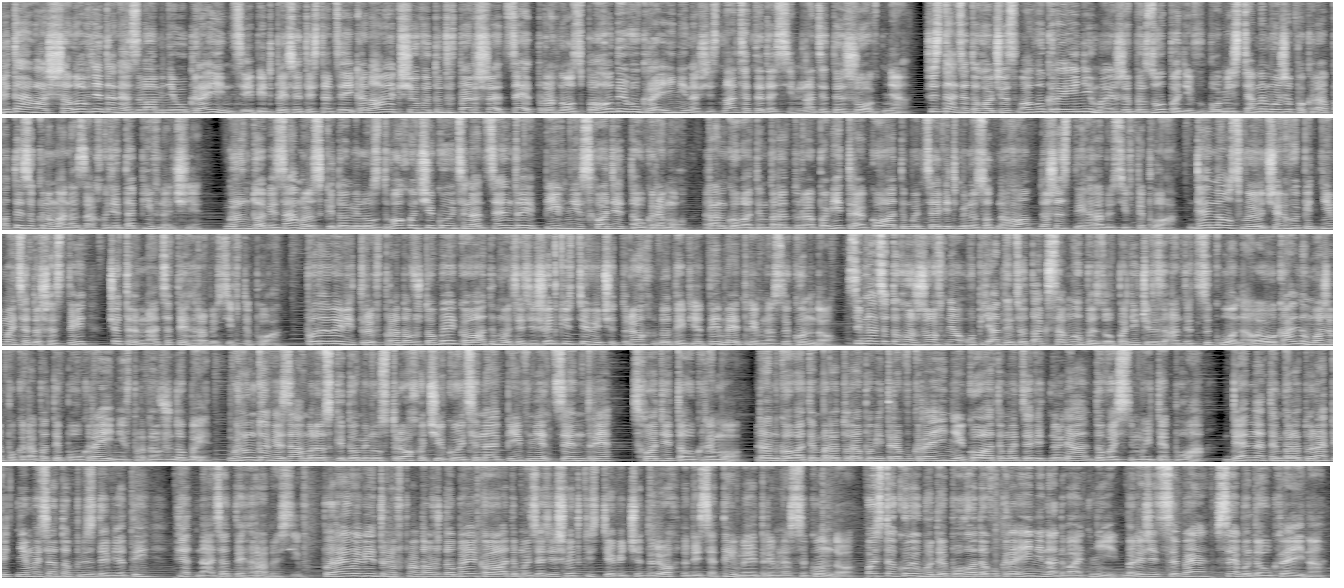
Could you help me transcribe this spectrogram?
Вітаю вас, шановні та незламні українці. Підписуйтесь на цей канал, якщо ви тут вперше. Це прогноз погоди в Україні на 16 та 17 жовтня. 16 числа в Україні майже без опадів, бо місцями може покрапати, зокрема на заході та півночі. Ґрунтові заморозки до мінус 2 очікуються на центрі, півдні, сході та у Криму. Ранкова температура повітря коливатиметься від мінус 1 до 6 градусів тепла. Денна, у свою чергу, підніметься до 6-14 градусів тепла. Пориви вітри впродовж доби коливатимуться зі швидкістю від 4 до 9 метрів на секунду. 17 жовтня у п'ятницю так само без опадів через антициклон, але локально може покрапати по Україні впродовж доби. Ґрунтові заморозки до мінус 3 очікуються на півдні, центрі, сході та у Криму. Ранкова температура повітря в Україні коливатиметься від 0 до 8 тепла. Денна температура підніметься до плюс 9-15 градусів. Пориви вітру впродовж доби коливатимуться зі швидкістю від 4 до 10 метрів на секунду. Ось такою буде погода в Україні на два дні. Бережіть себе, все буде Україна.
